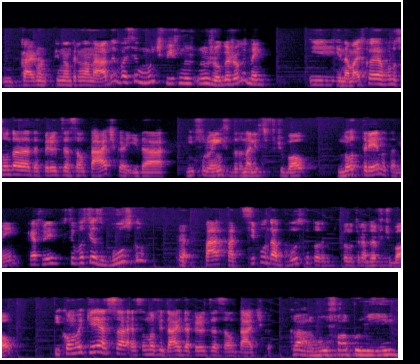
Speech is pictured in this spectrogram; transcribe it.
o cara que não treina nada vai ser muito difícil no, no jogo é jogar bem. E ainda mais com a evolução da, da, periodização tática e da influência do analista de futebol no treino também. Quero saber se vocês buscam, participam da busca pelo, pelo treinador de futebol e como é que é essa, essa novidade da periodização tática? Cara, vou falar por mim, hein?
